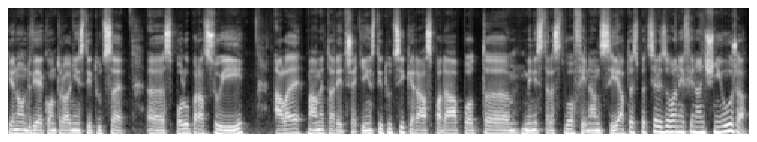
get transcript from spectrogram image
jenom dvě kontrolní instituce spolupracují, ale máme tady třetí instituci, která spadá pod ministerstvo financí a to je specializovaný finanční úřad.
